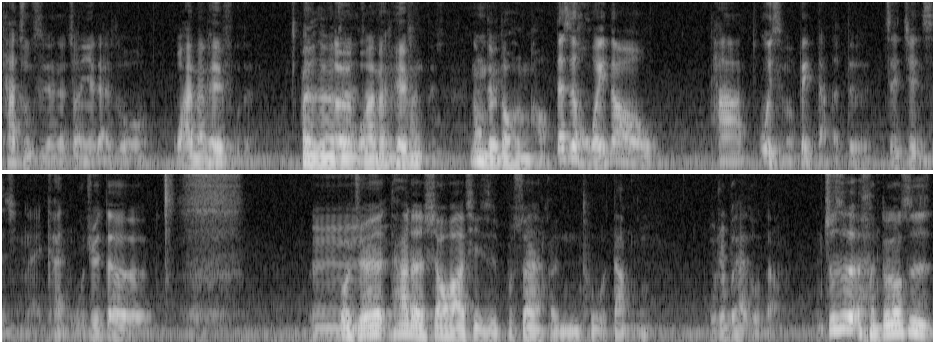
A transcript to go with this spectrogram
他主持人的专业来说，我还蛮佩服的。呃，真的，真的，我还蛮佩服的，弄得都很好。但是回到他为什么被打的这件事情来看，我觉得，嗯，我觉得他的笑话其实不算很妥当。我觉得不太妥当，就是很多都是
